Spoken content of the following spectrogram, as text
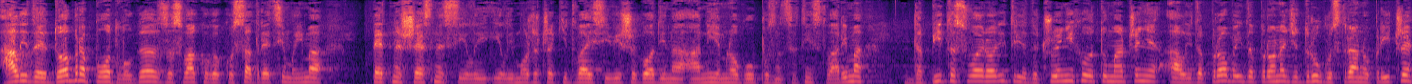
ali da je dobra podloga za svakoga ko sad recimo ima 15, 16 ili, ili možda čak i 20 i više godina, a nije mnogo upoznat sa tim stvarima, da pita svoje roditelje, da čuje njihovo tumačenje, ali da proba i da pronađe drugu stranu priče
